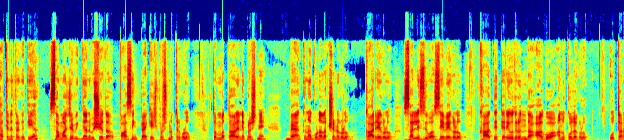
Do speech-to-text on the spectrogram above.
ಹತ್ತನೇ ತರಗತಿಯ ಸಮಾಜ ವಿಜ್ಞಾನ ವಿಷಯದ ಪಾಸಿಂಗ್ ಪ್ಯಾಕೇಜ್ ಪ್ರಶ್ನೋತ್ತರಗಳು, ತೊಂಬತ್ತಾರನೇ ಪ್ರಶ್ನೆ, ಬ್ಯಾಂಕ್ನ ಗುಣಲಕ್ಷಣಗಳು, ಕಾರ್ಯಗಳು, ಸಲ್ಲಿಸುವ ಸೇವೆಗಳು, ಖಾತೆ ತೆರೆಯುವುದರಿಂದ ಆಗುವ ಅನುಕೂಲಗಳು. ಉತ್ತರ,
